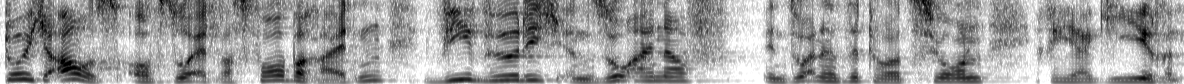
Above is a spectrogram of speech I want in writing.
durchaus auf so etwas vorbereiten. Wie würde ich in so einer, in so einer Situation reagieren?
